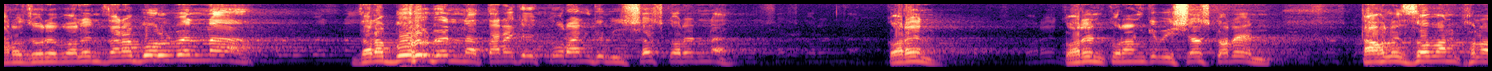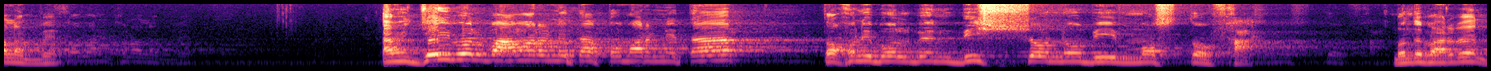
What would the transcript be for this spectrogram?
আরও জোরে বলেন, যারা বলবেন না, যারা বলবেন না, তারা কি কোরআনকে বিশ্বাস করেন না? করেন? করেন, কোরআনকে বিশ্বাস করেন? তাহলে জবান খোলা লাগবে। আমি যেই বলব, আমার নেতা, তোমার নেতা, তখনই বলবেন, বিশ্ব নবী মোস্তফা। বলতে পারবেন?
